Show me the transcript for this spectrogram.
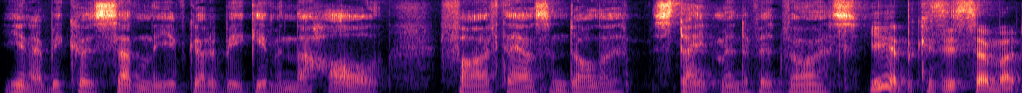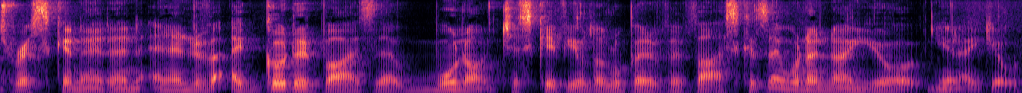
you know, because suddenly you've got to be given the whole $5,000 statement of advice. Yeah, because there's so much risk in it. And, and a good advisor will not just give you a little bit of advice because they want to know your, you know, your,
